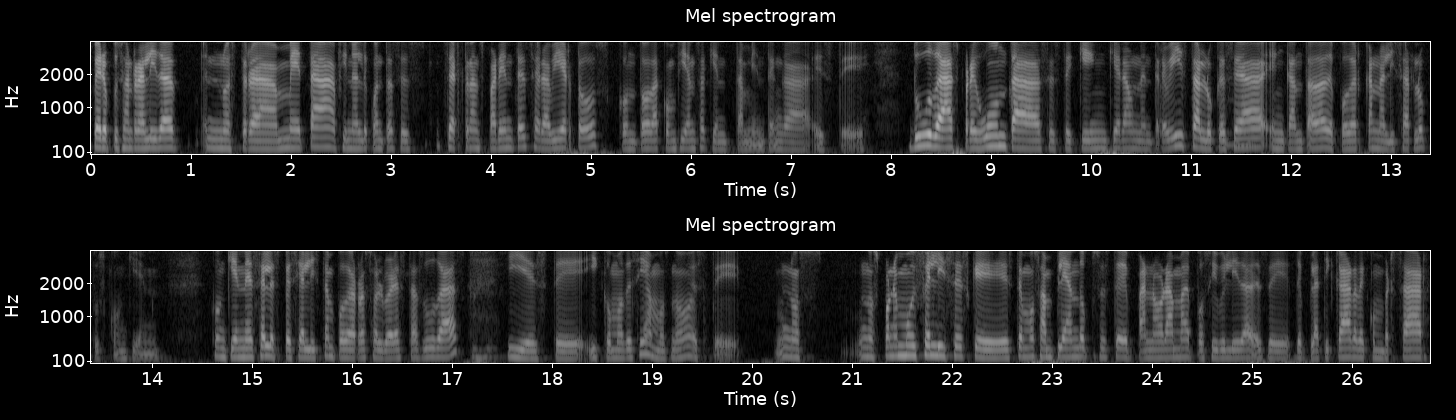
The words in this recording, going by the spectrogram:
pero pues en realidad nuestra meta a final de cuentas es ser transparentes, ser abiertos, con toda confianza, quien también tenga este dudas, preguntas, este, quien quiera una entrevista, lo que sea, encantada de poder canalizarlo, pues con quien con quien es el especialista en poder resolver estas dudas. Y este y como decíamos no este nos nos pone muy felices que estemos ampliando pues este panorama de posibilidades de, de, platicar, de conversar,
